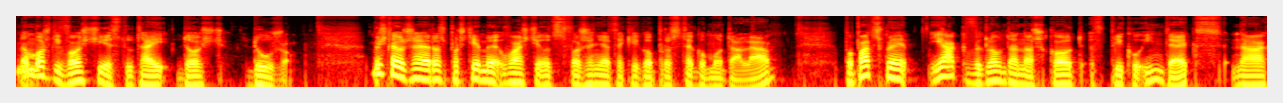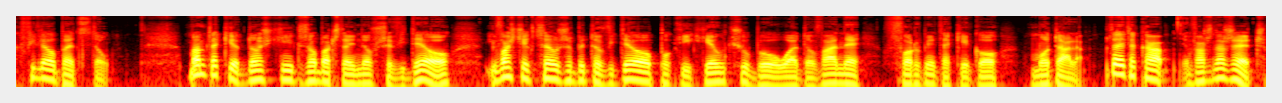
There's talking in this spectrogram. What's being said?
no możliwości jest tutaj dość dużo. Myślę, że rozpoczniemy właśnie od stworzenia takiego prostego modala. Popatrzmy, jak wygląda nasz kod w pliku index na chwilę obecną. Mam taki odnośnik, zobacz najnowsze wideo i właśnie chcę, żeby to wideo po kliknięciu było ładowane w formie takiego modala. Tutaj taka ważna rzecz.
